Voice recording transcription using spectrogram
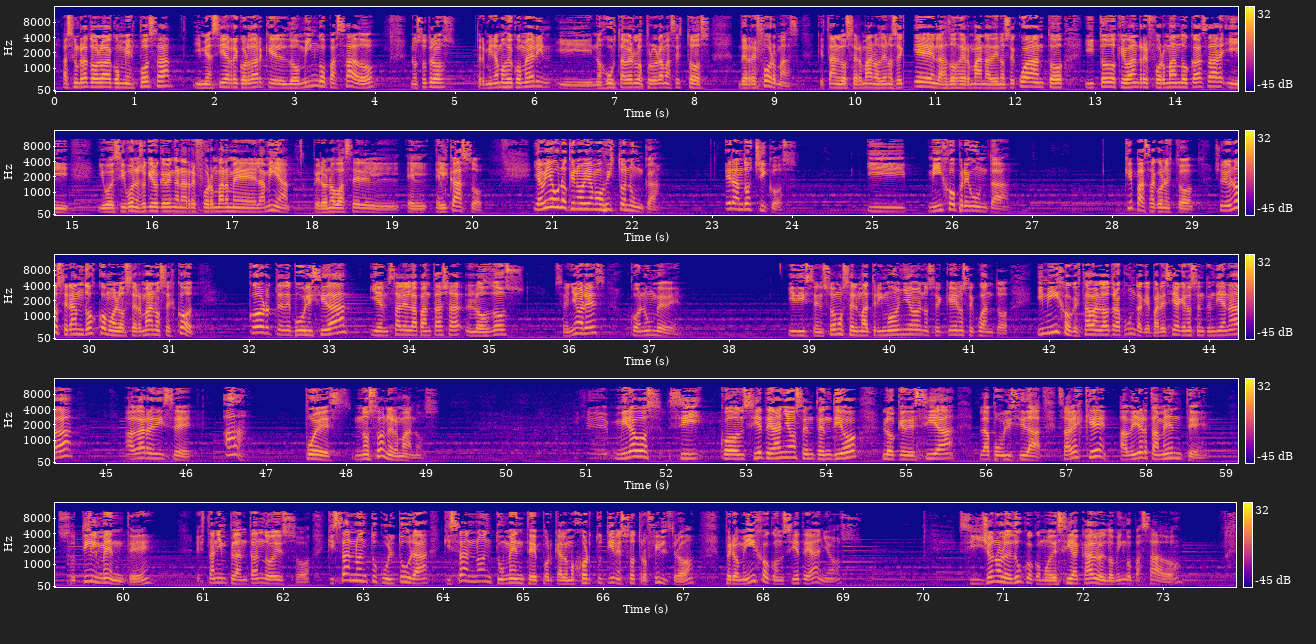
Hace un rato hablaba con mi esposa y me hacía recordar que el domingo pasado nosotros terminamos de comer y, nos gusta ver los programas estos de reformas, que están los hermanos de no sé quién, las dos hermanas de no sé cuánto, y todos que van reformando casas y, y vos decís, bueno, yo quiero que vengan a reformarme la mía, pero no va a ser el, el caso. Y había uno que no habíamos visto nunca. Eran dos chicos. Y mi hijo pregunta, ¿qué pasa con esto? Yo digo, no, serán dos como los hermanos Scott corte de publicidad y sale en la pantalla los dos señores con un bebé. Y dicen, somos el matrimonio, no sé qué, no sé cuánto. Y mi hijo, que estaba en la otra punta, que parecía que no se entendía nada, agarra y dice, ah, pues no son hermanos. Dije, mira vos si con siete años entendió lo que decía la publicidad. ¿Sabes qué? Abiertamente, sutilmente, están implantando eso, quizás no en tu cultura, quizás no en tu mente, porque a lo mejor tú tienes otro filtro, pero mi hijo con siete años, si yo no lo educo como decía Carlos el domingo pasado,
